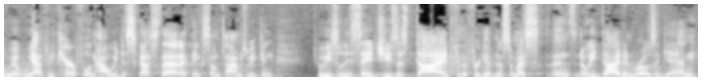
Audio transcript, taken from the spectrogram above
We, we have to be careful in how we discuss that. I think sometimes we can too easily say Jesus died for the forgiveness of my sins. No, he died and rose again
